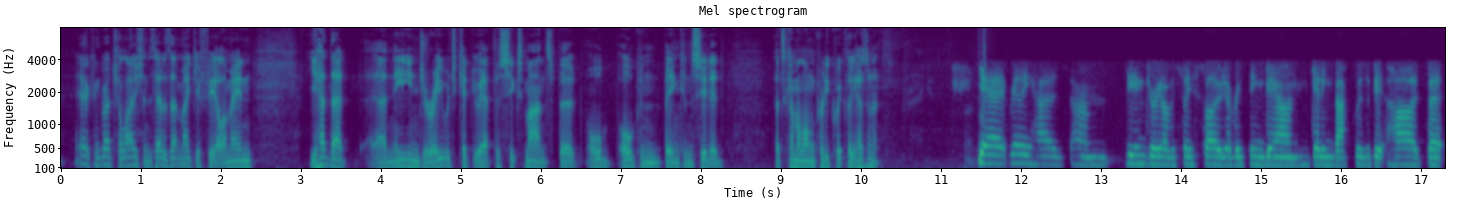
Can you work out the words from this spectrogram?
yeah, congratulations. How does that make you feel? I mean, you had that uh, knee injury which kept you out for six months, but all all can being considered, that's come along pretty quickly, hasn't it? Yeah, it really has. Um, the injury obviously slowed everything down. Getting back was a bit hard, but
